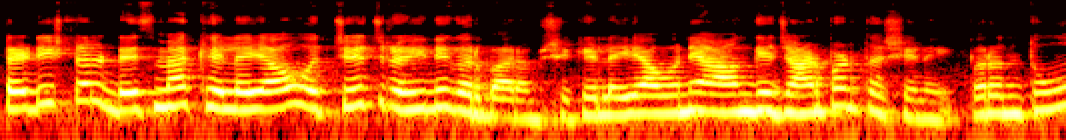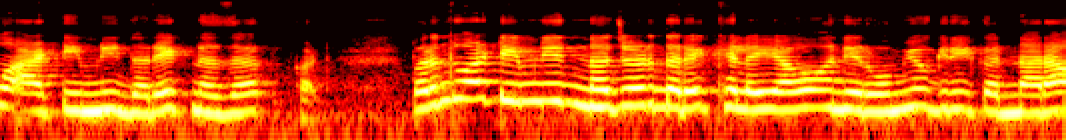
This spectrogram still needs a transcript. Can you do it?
ટ્રેડિશનલ ડ્રેસમાં ખેલૈયાઓ વચ્ચે જ રહીને ગરબા રમશે? ખેલૈયાઓને આ અંગે જાણ પણ થશે નહીં, પરંતુ આ ટીમની દરેક નજર કટ પરંતુ આ ટીમની નજર દરેક ખેલૈયાઓ અને રોમિયોગીરી કરનારા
